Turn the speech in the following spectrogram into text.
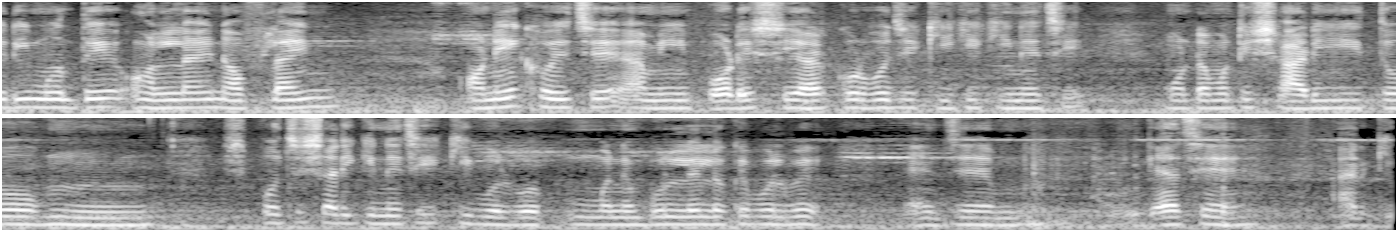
এরই মধ্যে অনলাইন অফলাইন অনেক হয়েছে। আমি পরে শেয়ার করব যে কি কি কিনেছি। মোটামুটি শাড়ি তো প্রচুর শাড়ি কিনেছি। কি বলব? মানে বললে লোকে বলবে যে, গেছে। আর কি,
